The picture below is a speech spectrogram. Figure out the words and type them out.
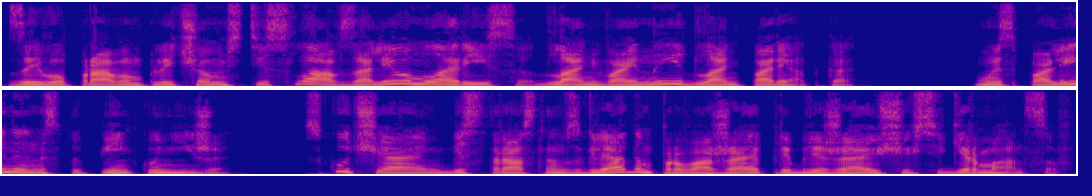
За его правым плечом Мстислав, за левым Лариса, длань войны и длань порядка. Мы с Полиной на ступеньку ниже. Скучаем, бесстрастным взглядом провожая приближающихся германцев.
